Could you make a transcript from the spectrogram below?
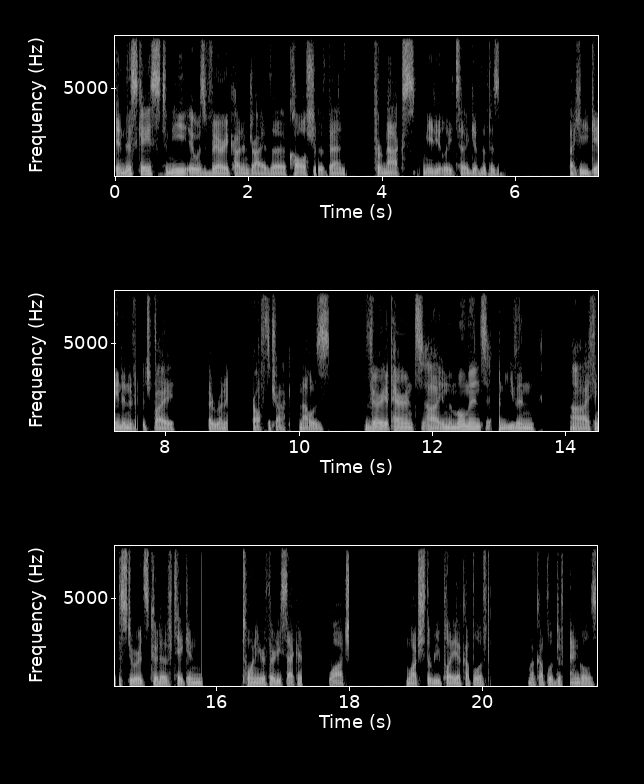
In this case, to me, it was very cut and dry. The call should have been for Max immediately to give the position. Uh, he gained an advantage by, by running off the track. And that was very apparent uh, in the moment. And even uh, I think the stewards could have taken 20 or 30 seconds, watch, watch the replay a couple of a couple of different angles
